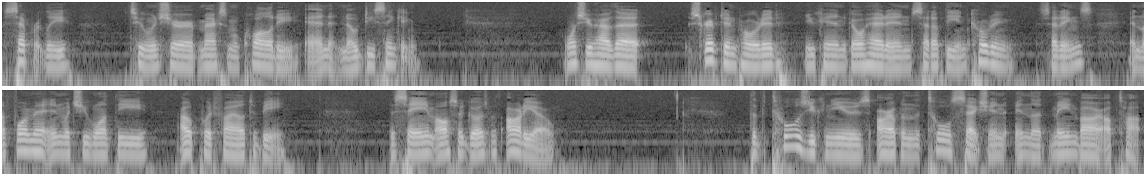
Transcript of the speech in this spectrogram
separately to ensure maximum quality and no desyncing. Once you have that script imported, you can go ahead and set up the encoding settings and the format in which you want the output file to be. The same also goes with audio. The tools you can use are up in the tools section in the main bar up top.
